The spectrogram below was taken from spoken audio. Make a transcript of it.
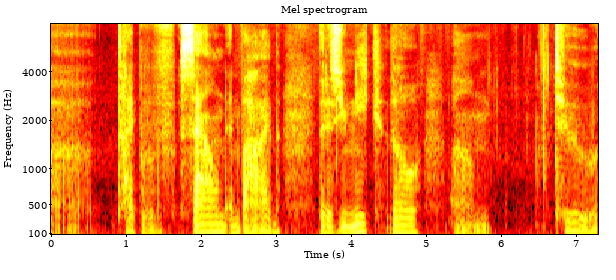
uh, type of sound and vibe that is unique, though, um, to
